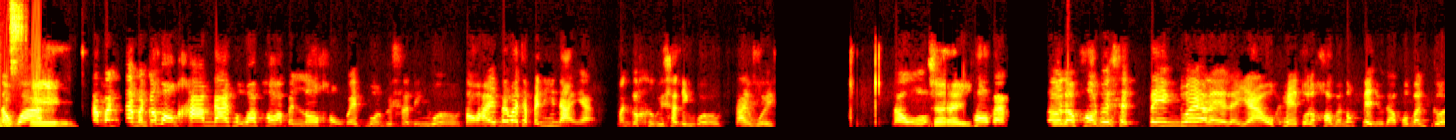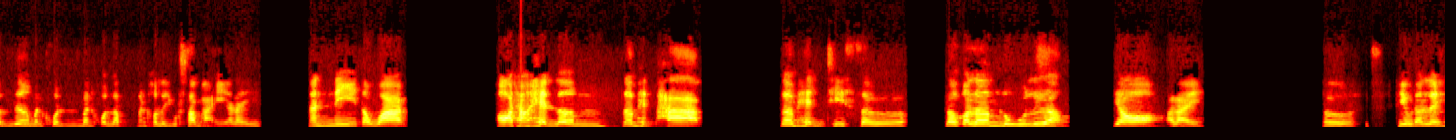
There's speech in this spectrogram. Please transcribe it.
แต่ว่าอืมแต่มันแต่มันก็มองข้ามได้เพราะว่าพอมาเป็นโลกของเวทมนต์ Wizarding World ต่อให้ไม่ว่าจะเป็นที่ไหนอะมันก็คือ Wizarding World ได้เว้ย แล้วใช่พอแบบเออแล้วพอด้วย setting ด้วยอะไรหลายอย่างโอเค ตัวละครมันต้องเปลี่ยนอยู่แล้ว เพราะมันเกิดเรื่องมันคนมันคนละมันคนละยุคสมัยอะไร นั่นนี่แต่ว่า พอทั้งเห็นเริ่ม เริ่มเห็นภาพ เริ่มเห็น teaser เราก็เริ่มรู้เรื่องย่ออะไร เออ feel นั้นเลยจ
